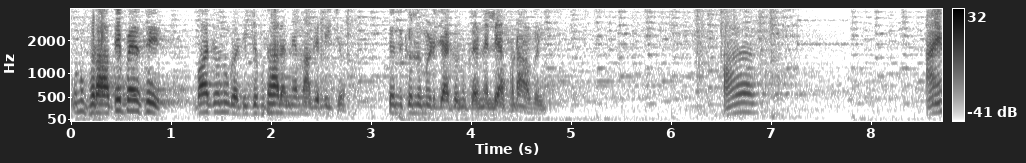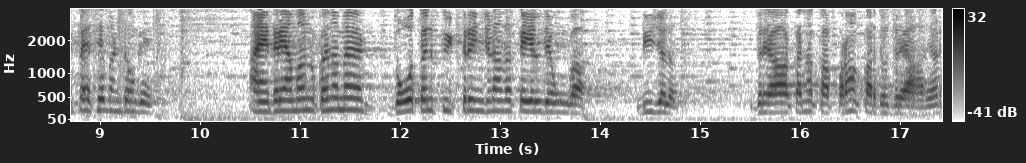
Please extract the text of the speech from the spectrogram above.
ਉਹਨੂੰ ਫੜਾਤੇ ਪੈਸੇ। ਬਾਅਦ 'ਚ ਉਹਨੂੰ ਗੱਡੀ 'ਚ ਬਿਠਾ ਲੈਂਦੇ ਮਾਂ ਗੱਡੀ 'ਚ। 3 ਕਿਲੋਮੀਟਰ ਜਾ ਕੇ ਉਹਨੂੰ ਕਹਿੰਦੇ ਲਿਆ ਫੜਾ ਬਈ। ਆ। ਐਂ ਪੈਸੇ ਵੰਡੋਗੇ? ਐਂ ਦਰਿਆਵਾਂ ਨੂੰ ਕਹਿੰਦਾ ਮੈਂ ਦੋ ਤਿੰਨ ਪੀਟਰ ਇੰਜਣਾਂ ਦਾ ਤੇਲ ਦੇਵਾਂਗਾ ਡੀਜ਼ਲ। ਦਰਿਆ ਕਹਿੰਦਾ ਕਾਪਰਾਂ ਕਰ ਦਿਓ ਦਰਿਆ, ਯਾਰ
